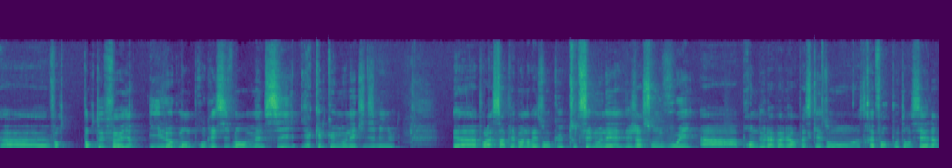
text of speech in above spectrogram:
euh, votre portefeuille, il augmente progressivement, même s'il y a quelques monnaies qui diminuent. Euh, pour la simple et bonne raison que toutes ces monnaies déjà sont vouées à prendre de la valeur parce qu'elles ont un très fort potentiel.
